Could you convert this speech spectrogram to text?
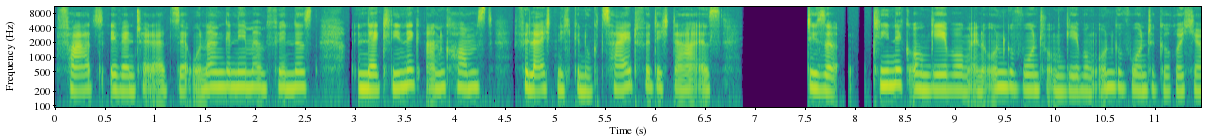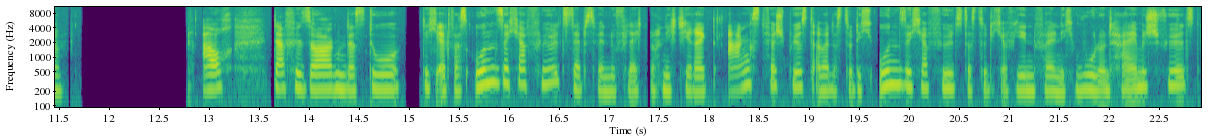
Fahrt eventuell als sehr unangenehm empfindest, in der Klinik ankommst, vielleicht nicht genug Zeit für dich da ist, diese Klinikumgebung, eine ungewohnte Umgebung, ungewohnte Gerüche auch dafür sorgen, dass du dich etwas unsicher fühlst, selbst wenn du vielleicht noch nicht direkt Angst verspürst, aber dass du dich unsicher fühlst, dass du dich auf jeden Fall nicht wohl und heimisch fühlst.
